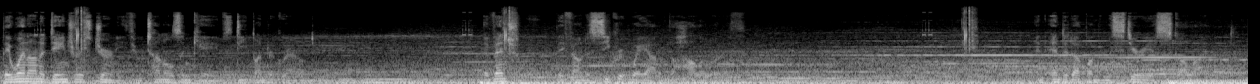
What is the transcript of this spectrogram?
They went on a dangerous journey through tunnels and caves deep underground. Eventually, they found a secret way out of the Hollow Earth ended up on the mysterious Skull Island.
